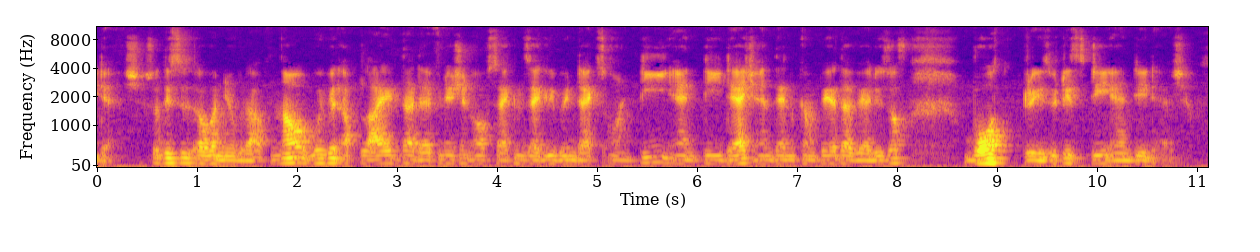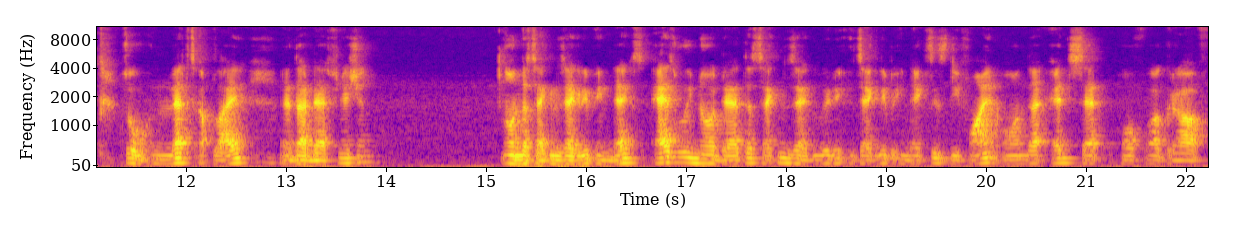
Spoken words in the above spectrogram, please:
dash. So this is our new graph. Now we will apply the definition of second Zagreb index on t and t dash and then compare the values of both trees which is t and t dash. So let's apply the definition. on the second Zagreb index as we know that the second Zagreb index is defined on the edge set of a graph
